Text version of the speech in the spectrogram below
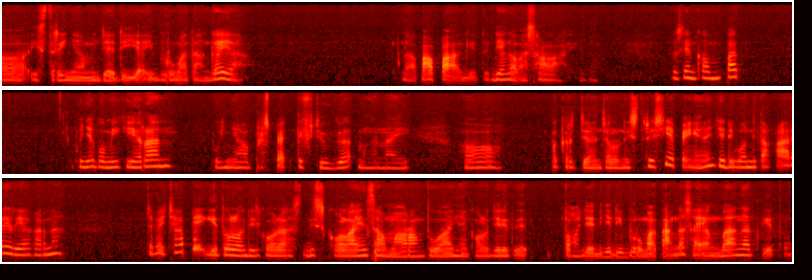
uh, istrinya menjadi ya ibu rumah tangga ya nggak apa-apa gitu dia nggak masalah gitu terus yang keempat punya pemikiran punya perspektif juga mengenai uh, pekerjaan calon istri sih ya pengennya jadi wanita karir ya karena capek-capek gitu loh di sekolah di sekolahin sama orang tuanya. Kalau jadi toh jadi jadi ibu rumah tangga sayang banget gitu.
